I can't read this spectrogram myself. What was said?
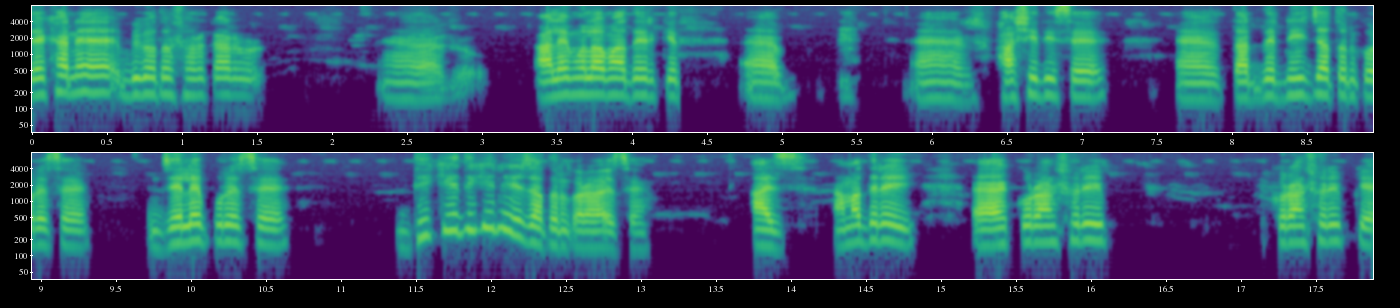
যেখানে বিগত সরকার আলেমুলামাদেরকে ফাঁসি দিছে তাদের নির্যাতন করেছে, জেলে পুরেছে দিকে দিকে নির্যাতন করা হয়েছে। আজ আমাদের এই কোরআন শরীফ, কোরআন শরীফকে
